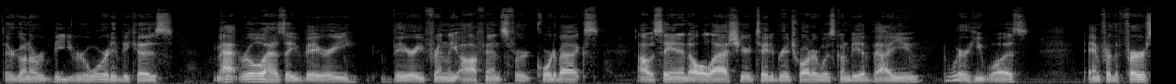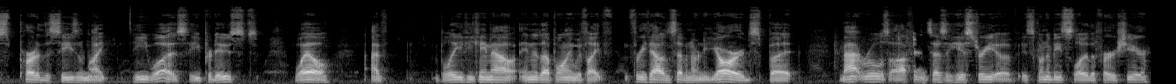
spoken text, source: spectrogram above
they're going to be rewarded because Matt Rhule has a very, very friendly offense for quarterbacks. I was saying it all last year. Teddy Bridgewater was going to be a value where he was, and for the first part of the season, like he was, he produced well. I believe he came out ended up only with like 3,700 yards, but Matt Rhule's offense has a history of it's going to be slow the first year.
